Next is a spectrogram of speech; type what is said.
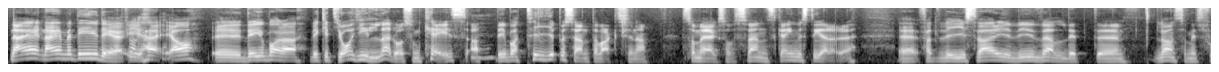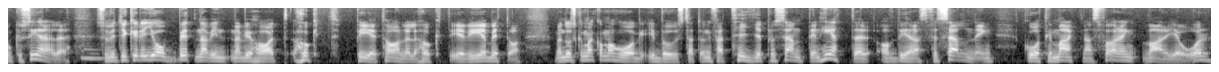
Nej, nej, men det är ju det. Ja, det är ju bara, vilket jag gillar då som case, att mm. det är bara 10% av aktierna som ägs av svenska investerare. För att vi i Sverige vi är väldigt lönsamhetsfokuserade. Mm. Så vi tycker det är jobbigt när vi, när vi har ett högt P tal eller högt ev-ebit. Då. Men då ska man komma ihåg i Boost att ungefär 10 procentenheter av deras försäljning går till marknadsföring varje år.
